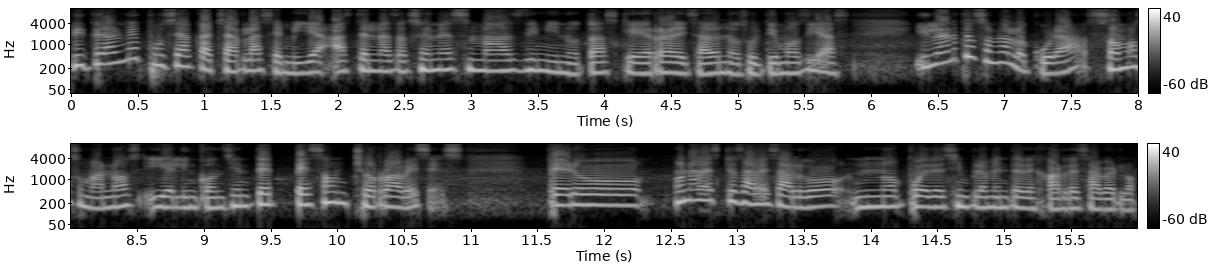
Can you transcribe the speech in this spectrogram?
Literal me puse a cachar la semilla hasta en las acciones más diminutas que he realizado en los últimos días. Y la neta es una locura, somos humanos y el inconsciente pesa un chorro a veces. Pero una vez que sabes algo, no puedes simplemente dejar de saberlo.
